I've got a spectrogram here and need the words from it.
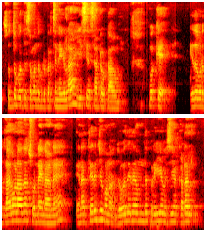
சொத்து பத்து சம்மந்தப்பட்ட பிரச்சனைகள்லாம் ஈஸியாக சார்ட் அவுட் ஆகும். ஓகே இது ஒரு தகவலாக தான் சொன்னேன் நான். ஏன்னா தெரிஞ்சுக்கணும். ஜோதிடம் வந்து பெரிய விஷயம் கடல்.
